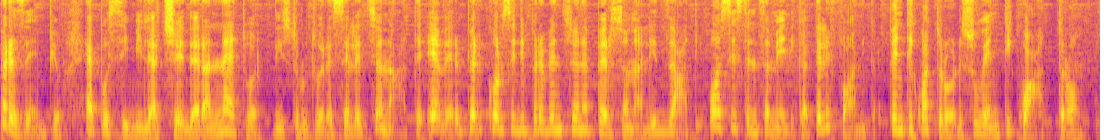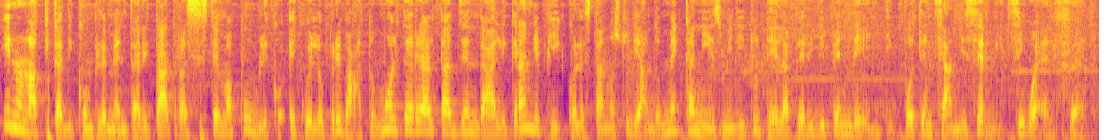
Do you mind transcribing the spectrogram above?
Per esempio, è possibile accedere a network di strutture selezionate e avere percorsi di prevenzione personalizzati o assistenza medica telefonica 24 ore su 24. In un'ottica di complementarità tra il sistema pubblico e quello privato, molte realtà aziendali, grandi e piccole, stanno studiando meccanismi di tutela per i dipendenti, potenziando i servizi welfare.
